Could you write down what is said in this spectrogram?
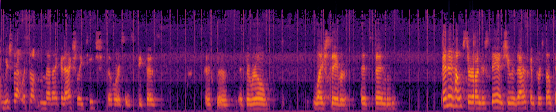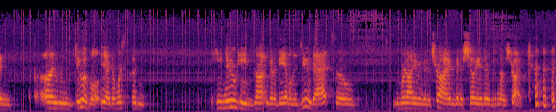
I wish that was something that I could actually teach the horses because it's a it's a real lifesaver. It's been, and it helps her understand. She was asking for something undoable. Yeah, the horse couldn't he knew he's not going to be able to do that, so we're not even going to try. I'm going to show you there's another stride.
